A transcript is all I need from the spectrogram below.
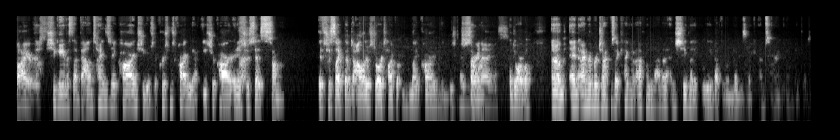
buyers. She gave us a Valentine's Day card. She gives us a Christmas card. We got Easter card, and it just says summer. It's just like the dollar store taco like card. And summer. very nice. Adorable. Um, and I remember Jack was like, "Can I get an apple banana?" And she like leaned out the window and was like, "I'm sorry." I don't make those.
